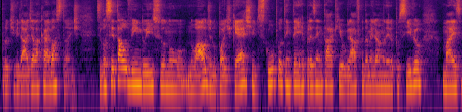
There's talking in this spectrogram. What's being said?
produtividade ela cai bastante. Se você está ouvindo isso no, no áudio, no podcast, desculpa, eu tentei representar aqui o gráfico da melhor maneira possível, mas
